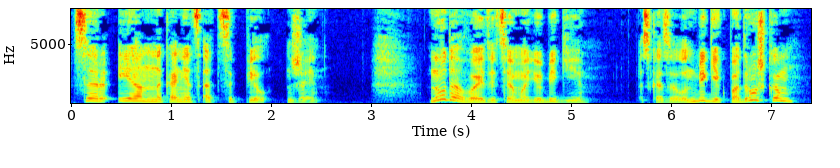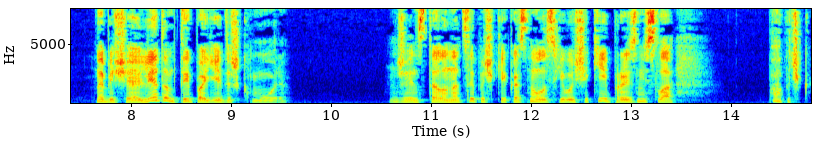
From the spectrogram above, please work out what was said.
сэр Иоанн, наконец, отцепил Джейн. «Ну, давай, дитя мое, беги», — сказал он, — «беги к подружкам, обещая, летом ты поедешь к морю». Джейн стала на цыпочки, коснулась его щеки и произнесла, «Папочка,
